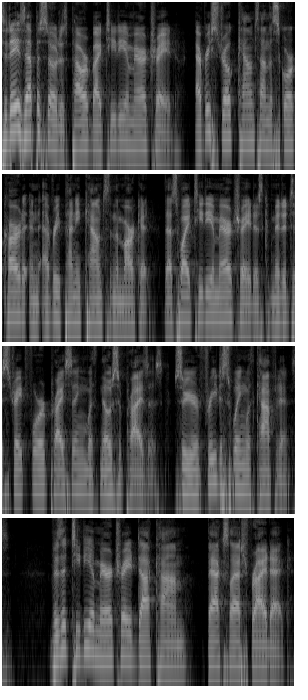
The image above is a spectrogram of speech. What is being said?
Today's episode is powered by TD Ameritrade. Every stroke counts on the scorecard and every penny counts in the market. That's why TD Ameritrade is committed to straightforward pricing with no surprises, so you're free to swing with confidence. Visit tdameritrade.com backslash fried egg.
